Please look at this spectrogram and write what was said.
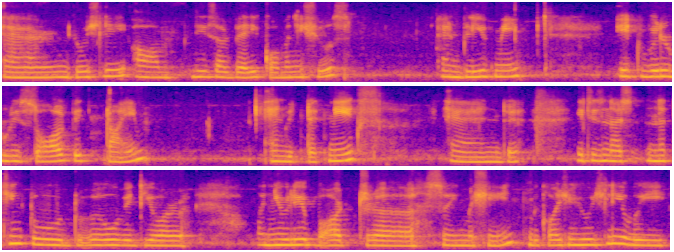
And usually um, these are very common issues. And believe me it will resolve with time and with techniques. And it is not, nothing to do with your newly bought uh, sewing machine because usually we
